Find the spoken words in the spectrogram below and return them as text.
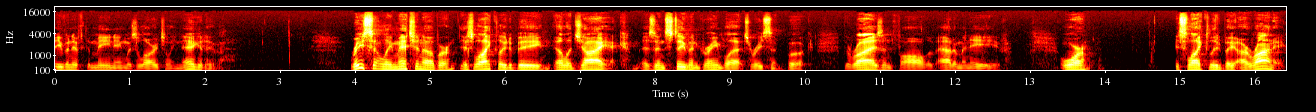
even if the meaning was largely negative. Recently, mention of her is likely to be elegiac, as in Stephen Greenblatt's recent book, The Rise and Fall of Adam and Eve. Or it's likely to be ironic,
